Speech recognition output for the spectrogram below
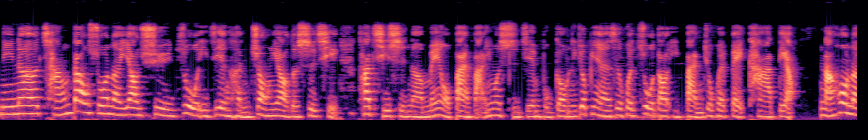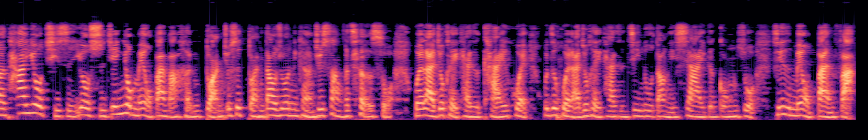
你呢，长到说呢要去做一件很重要的事情，它其实呢没有办法，因为时间不够，你就变成是会做到一半就会被卡掉。然后呢，他又其实又时间又没有办法很短，就是短到说你可能去上个厕所，回来就可以开始开会，或者回来就可以开始进入到你下一个工作，其实没有办法。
